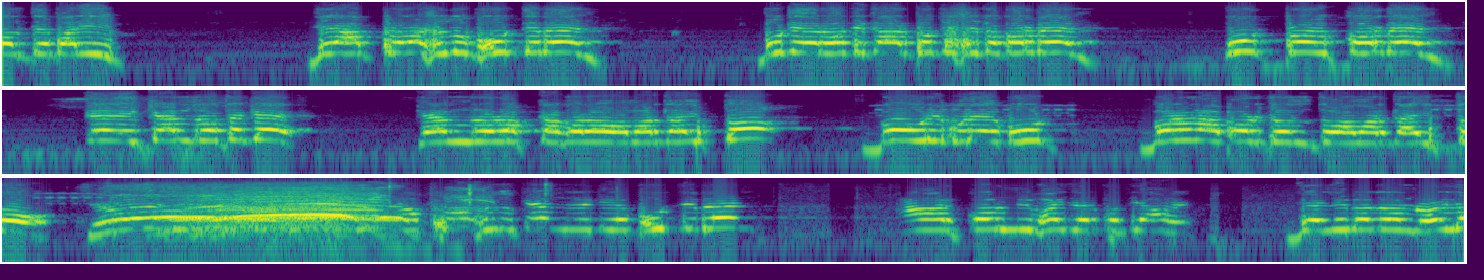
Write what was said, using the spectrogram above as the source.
বলতে পারি যে আপনারা শুধু ভোট দেবেন, ভোটের অধিকার প্রতিষ্ঠিত করবেন, ভোট প্রয়োগ করবেন। এই কেন্দ্র থেকে কেন্দ্র রক্ষা করা আমার দায়িত্ব। গৌরীপুরে ভোট গণনা পর্যন্ত আমার দায়িত্ব। শুধু কেন্দ্রে গিয়ে ভোট দিবেন, আর কর্মী ভাইদের প্রতি যে নিবেদন রইল,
